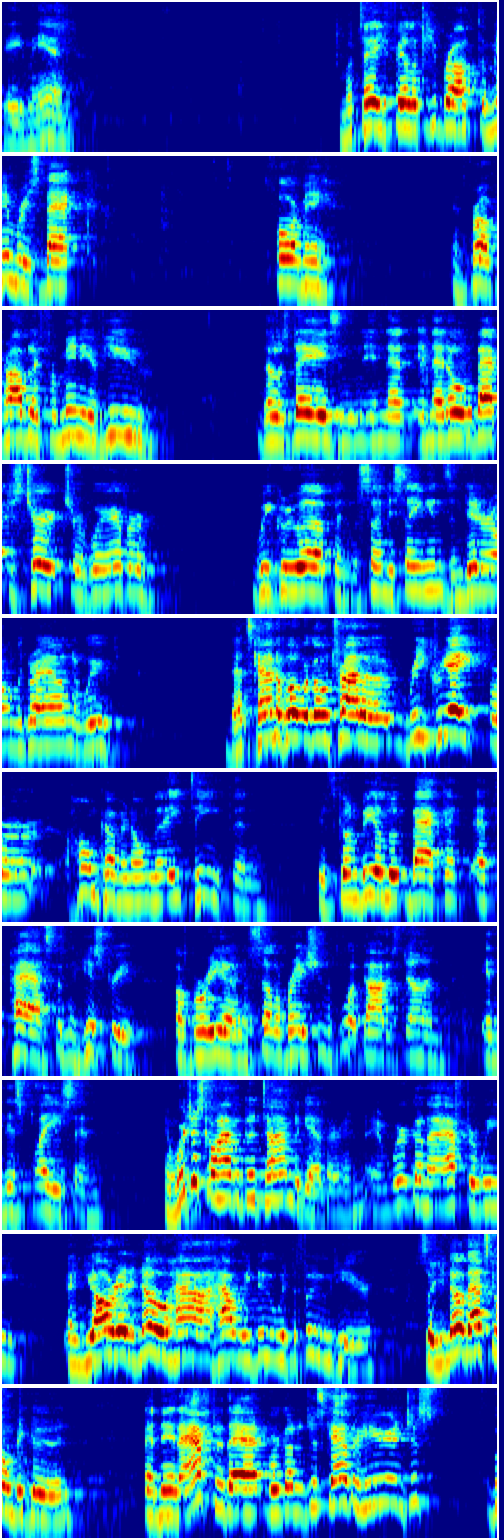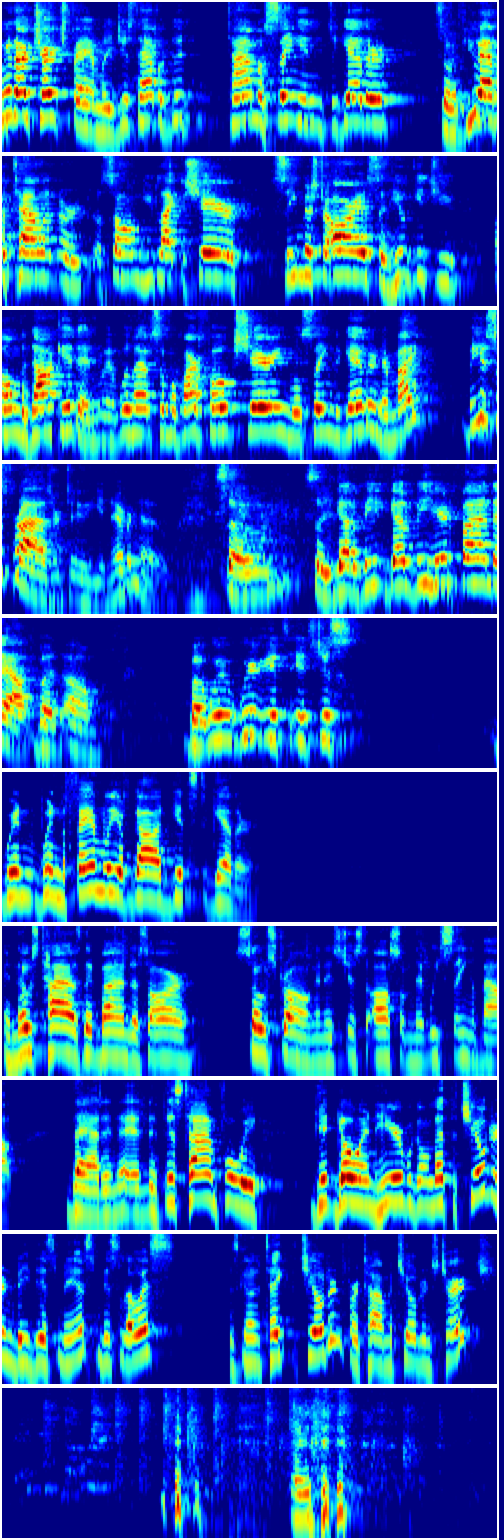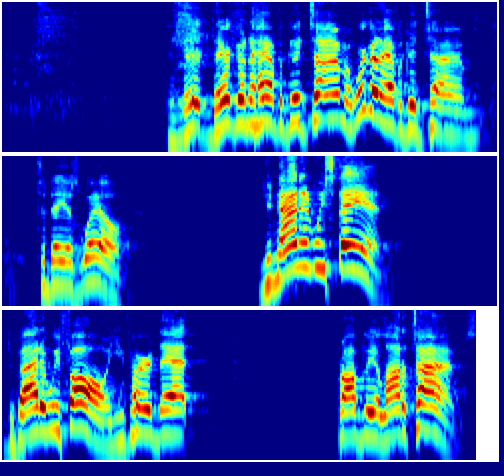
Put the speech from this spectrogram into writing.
Amen. I'm going to tell you, Philip, you brought the memories back for me, and probably for many of you, those days in, in, that, in that old Baptist church or wherever we grew up, and the Sunday singings and dinner on the ground, and we that's kind of what we're going to try to recreate for homecoming on the 18th. And it's going to be a look back at, at the past and the history of Berea and a celebration of what God has done in this place. And, and we're just going to have a good time together. And, and we're going to, after we, and you already know how, how we do with the food here. So you know that's going to be good. And then after that, we're going to just gather here and just with our church family, just have a good time of singing together. So if you have a talent or a song you'd like to share, see Mr. Aris and he'll get you on the docket and we'll have some of our folks sharing. We'll sing together and there might be a surprise or two. You never know. So so you got to be got to be here to find out. But um, but we're we're it's it's just when when the family of God gets together and those ties that bind us are so strong, and it's just awesome that we sing about that. And, and at this time, before we get going here, we're going to let the children be dismissed. Miss Lois is going to take the children for a time of children's church. and they're, they're going to have a good time, and we're going to have a good time today as well. United we stand, divided we fall. You've heard that probably a lot of times.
